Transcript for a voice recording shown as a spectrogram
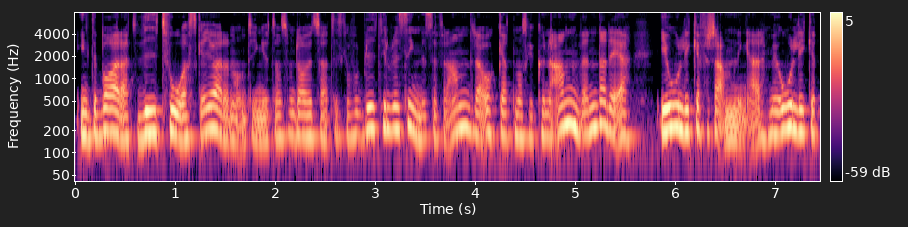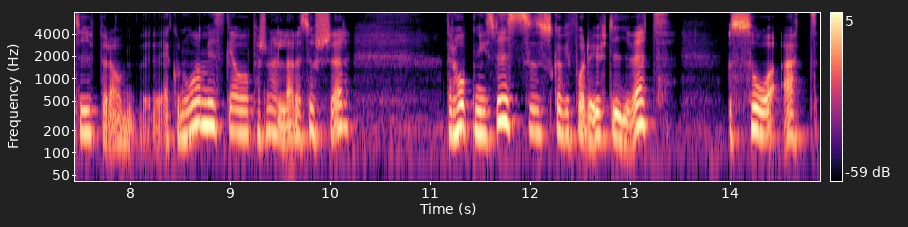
inte bara att vi två ska göra någonting utan som David sa att det ska få bli till välsignelse för andra och att man ska kunna använda det i olika församlingar med olika typer av ekonomiska och personella resurser. Förhoppningsvis så ska vi få det utgivet så att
